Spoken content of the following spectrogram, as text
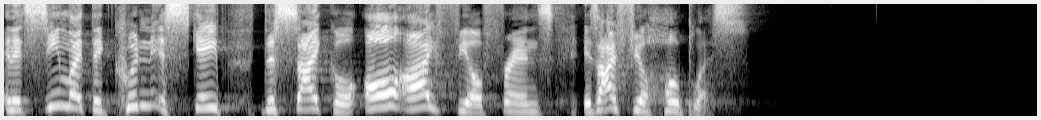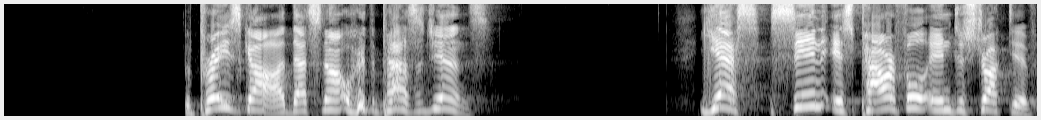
and it seemed like they couldn't escape the cycle, all I feel, friends, is I feel hopeless. But praise God, that's not where the passage ends. Yes, sin is powerful and destructive,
